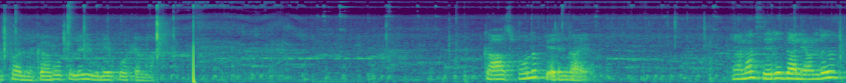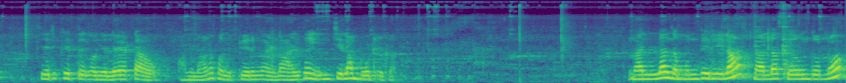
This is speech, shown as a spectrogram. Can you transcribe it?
இப்போ அந்த கருவேப்பிலை இதிலே போட்டுடலாம். கால் ஸ்பூனு பெருங்காயம். ஏன்னா சிறுதானியம் வந்து செரிக்கிறதுக்கு கொஞ்சம் லேட்டாகும். அதனால் கொஞ்சம் பெருங்காயம் நான் அதுதான் இஞ்சிலாம் போட்டிருக்கேன். நல்லா இந்த முந்திரிலாம் நல்லா செவந்துடணும்.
